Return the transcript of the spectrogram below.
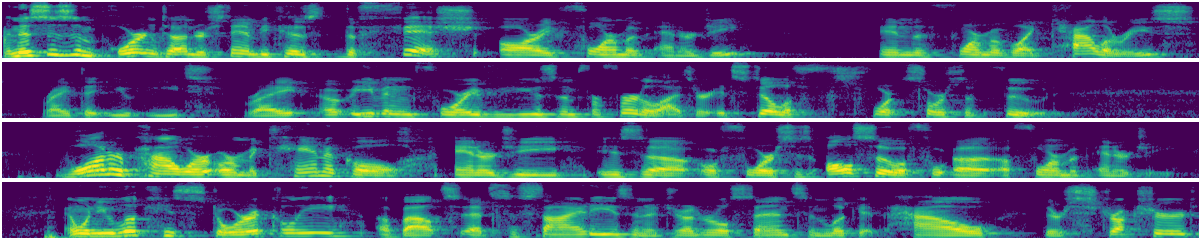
and this is important to understand because the fish are a form of energy in the form of like calories, right, that you eat, right? Or even for if you use them for fertilizer, it's still a source of food. Water power or mechanical energy is uh, or force is also a, uh, a form of energy. And when you look historically about at societies in a general sense and look at how they're structured,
